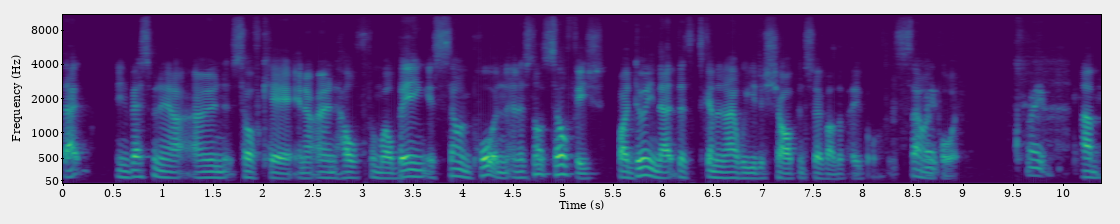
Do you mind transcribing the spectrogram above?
that investment in our own self care, in our own health and well being is so important. And it's not selfish. By doing that, that's going to enable you to show up and serve other people. It's so right. important. Right. Um,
